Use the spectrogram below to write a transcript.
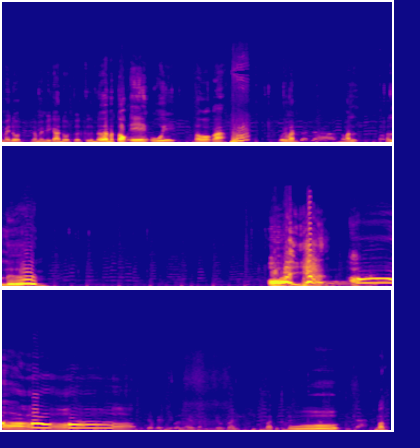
จะไม่โดดจะไม่มีการโดดเกิดขึ้นเอ้ยมันตกเอง อุ้ยตกอะอุ้ยมันมันมันลื่นโอ้ยเยอ้าว จะไม่มีวันให้สักดูมัน บัตรทูบัตร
